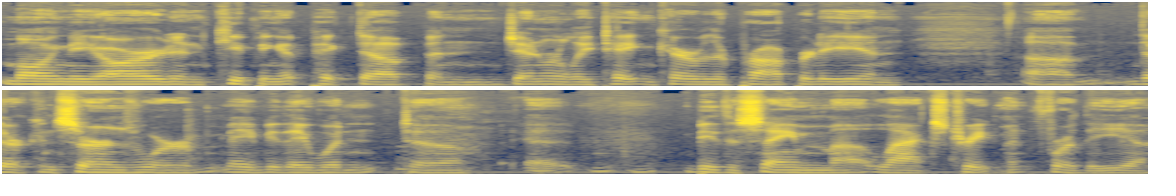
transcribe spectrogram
mowing the yard and keeping it picked up and generally taking care of their property and um, their concerns were maybe they wouldn't uh, uh, be the same uh, lax treatment for the uh,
